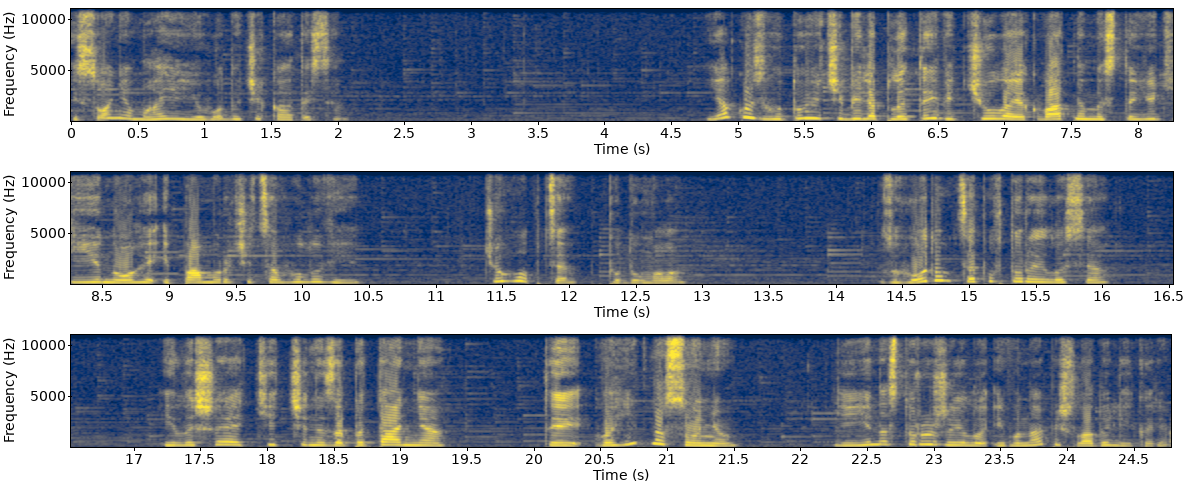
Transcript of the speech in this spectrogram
і Соня має його дочекатися. Якось, готуючи біля плити, відчула, як ватними стають її ноги і паморочиться в голові. Чого б це? подумала. Згодом це повторилося, і лише тітчине запитання Ти вагітна, Соню? Її насторожило, і вона пішла до лікаря.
